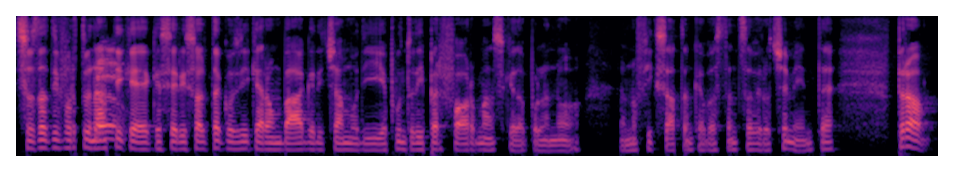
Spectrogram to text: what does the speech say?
sono stati fortunati che, che, si è risolta così, che era un bug diciamo di, appunto, di performance che dopo l'hanno, l'hanno fissato anche abbastanza velocemente. Però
